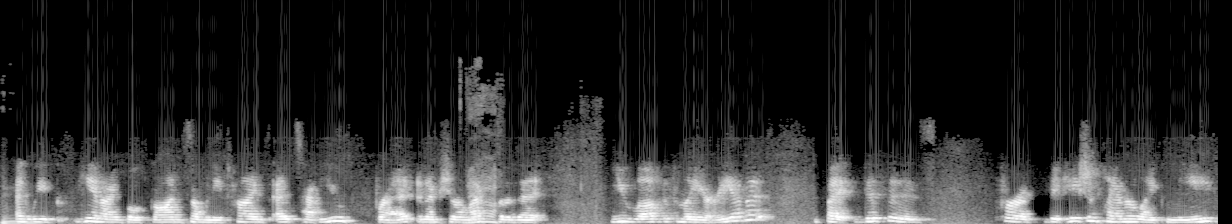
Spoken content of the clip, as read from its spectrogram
Hmm. And we've he and I have both gone so many times, as have you, Brett, and I'm sure Yeah. Alexa, that you love the familiarity of it. But this is for a vacation planner like me,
